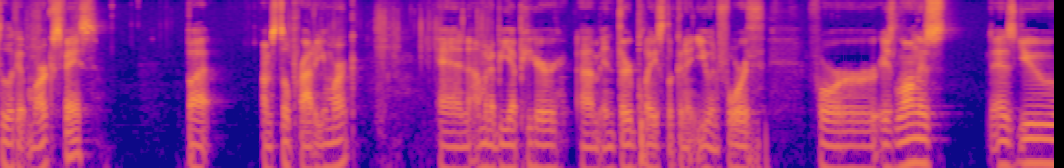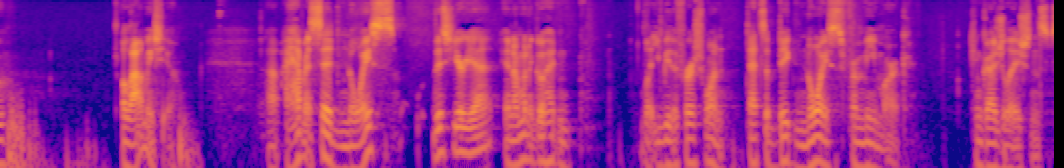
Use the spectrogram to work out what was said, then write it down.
to look at Mark's face, but I'm still proud of you, Mark. And I'm to be up here um, in third place, looking at you in fourth, for as long as as you allow me to. Uh, I haven't said noise this year yet, and I'm going to go ahead and let you be the first one. That's a big noise from me, Mark. Congratulations.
